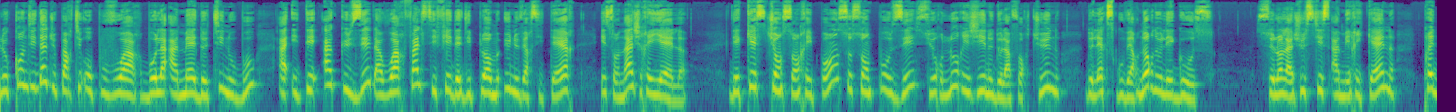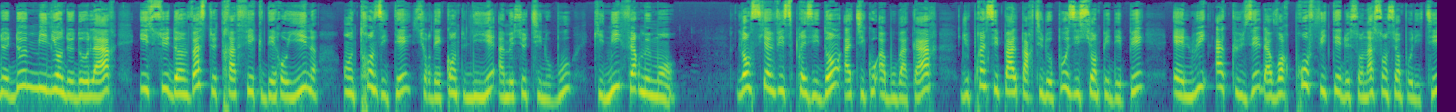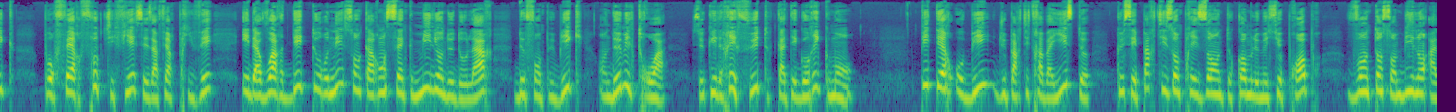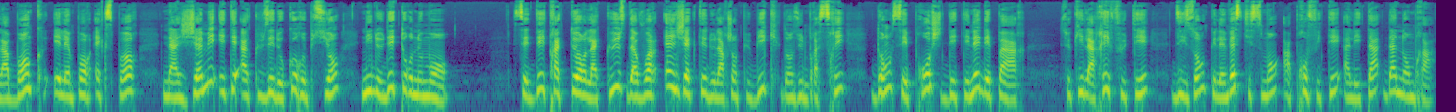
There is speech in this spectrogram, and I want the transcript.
le candidat du parti au pouvoir, Bola Ahmed Tinubu, a été accusé d'avoir falsifié des diplômes universitaires et son âge réel. Des questions sans réponse sont posées sur l'origine de la fortune de l'ex-gouverneur de Lagos. Selon la justice américaine, près de 2 millions de dollars issus d'un vaste trafic d'héroïne ont transité sur des comptes liés à M. Tinubu qui nie fermement. L'ancien vice-président Atiku Abubakar du principal parti d'opposition PDP est lui accusé d'avoir profité de son ascension politique pour faire fructifier ses affaires privées et d'avoir détourné 145 millions de dollars de fonds publics en 2003, ce qu'il réfute catégoriquement. Peter Obi du Parti travailliste, que ses partisans présentent comme le monsieur propre, vantant son bilan à la banque et l'import-export, n'a jamais été accusé de corruption ni de détournement. Ses détracteurs l'accusent d'avoir injecté de l'argent public dans une brasserie dont ses proches détenaient des parts, ce qu'il a réfuté, disant que l'investissement a profité à l'État d'Anambra.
